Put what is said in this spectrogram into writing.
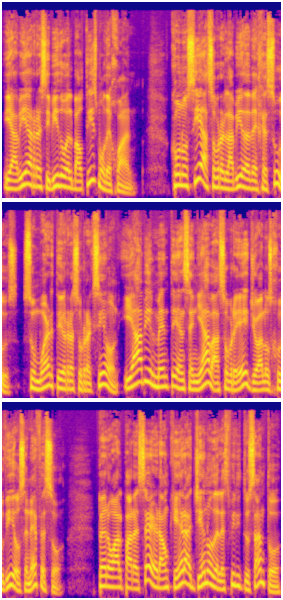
y había recibido el bautismo de Juan. Conocía sobre la vida de Jesús, su muerte y resurrección, y hábilmente enseñaba sobre ello a los judíos en Éfeso. Pero al parecer, aunque era lleno del Espíritu Santo,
